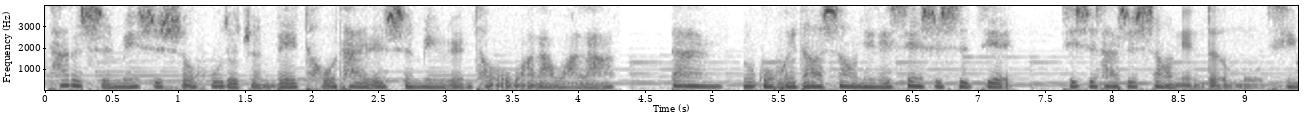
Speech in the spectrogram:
她的使命是守护着准备投胎的生命源头哇啦哇啦。但如果回到少年的现实世界，即使她是少年的母亲。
